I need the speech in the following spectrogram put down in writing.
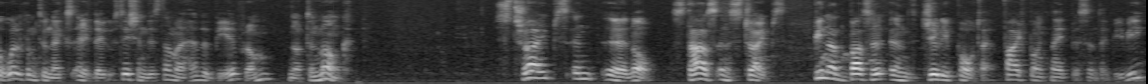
welcome to next egg degustation. This time I have a beer from Northern Monk. Stripes and uh, no stars and stripes, peanut butter and jelly porter, 5.9% ABV,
